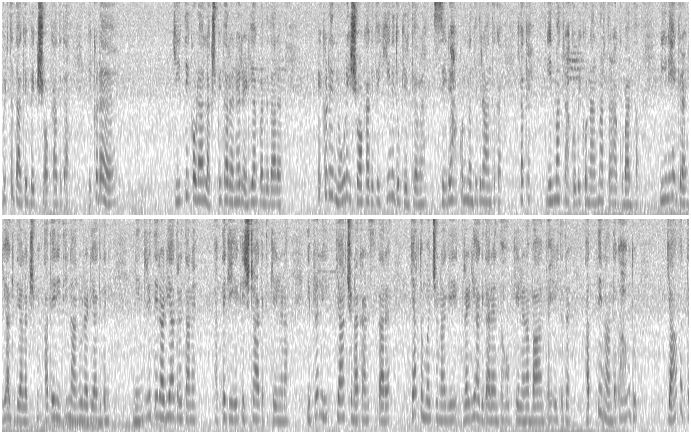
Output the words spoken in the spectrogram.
ಬಿಡ್ತದಾಗೆ ಬೆಗ್ ಶಾಕ್ ಆಗ್ತದೆ. ಈ ಕಡೆ ಕೀರ್ತಿ ಕೂಡ ಲಕ್ಷ್ಮಿ ಥರನೇ ರೆಡಿಯಾಗಿ ಬಂದಿದ್ದಾರೆ. ಈ ಕಡೆ ನೋಡಿ ಶಾಕ್ ಆಗುತ್ತೆ. ಏನಿದು ಕೀರ್ತಿ ಅವರ? ಸೀರೆ ಹಾಕ್ಕೊಂಡು ಬಂದಿದ್ದೀರಾ ಅಂದಾಗ, ಯಾಕೆ? ನೀನು ಮಾತ್ರ ಹಾಕೋಬೇಕು ನಾನು ಮಾತ್ರ ಹಾಕೋಬಾರ್ದ ನೀನು ಹೇಗೆ ರೆಡಿ ಆಗಿದೆಯಾ ಲಕ್ಷ್ಮಿ? ಅದೇ ರೀತಿ ನಾನು ರೆಡಿ ಆಗಿದ್ದೀನಿ. ನಿನ್ನ ರೀತಿ ರೆಡಿ ಆದರೆ ತಾನೇ. ಅತ್ತೆಗೆ ಹೇಗೆ ಇಷ್ಟ ಆಗುತ್ತೆ ಕೇಳೋಣ. ಇಬ್ಬರಲ್ಲಿ ಯಾರು ಚೆನ್ನಾಗಿ ಕಾಣಿಸ್ತಿದ್ದಾರೆ, ಯಾರು ತುಂಬ ಚೆನ್ನಾಗಿ ರೆಡಿ ಆಗಿದ್ದಾರೆ ಅಂತ ಹೋಗಿ ಕೇಳೋಣ ಬಾ ಅಂತ ಹೇಳ್ತಿದ್ರೆ ಅತ್ತೆನ ಅಂದಾಗ ಹೌದು. ಯಾವತ್ತ?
